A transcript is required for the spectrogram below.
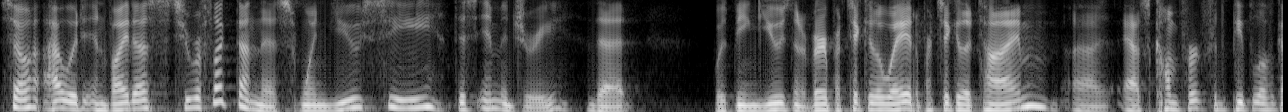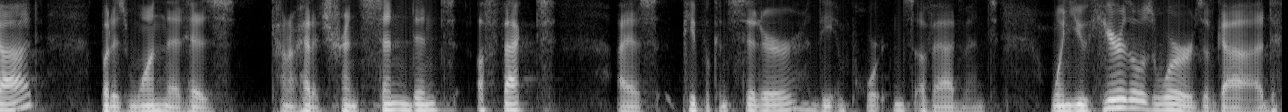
So I would invite us to reflect on this. When you see this imagery that was being used in a very particular way at a particular time uh, as comfort for the people of God, but as one that has kind of had a transcendent effect as people consider the importance of Advent, when you hear those words of God,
